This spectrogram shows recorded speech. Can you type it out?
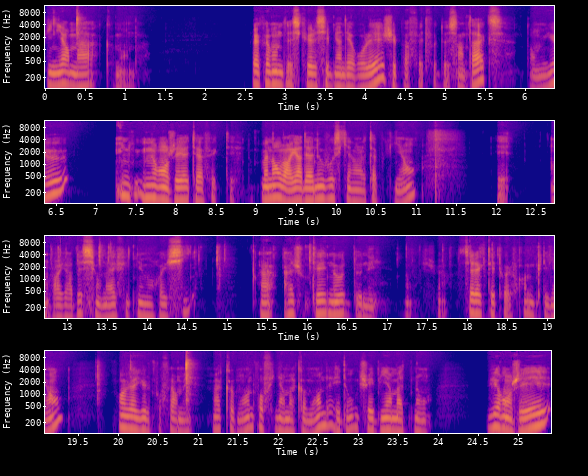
finir ma commande. La commande SQL s'est bien déroulée, je n'ai pas fait de faute de syntaxe, tant mieux. Une, rangée a été affectée. maintenant, on va regarder à nouveau ce qu'il y a dans la table client. Et on va regarder si on a effectivement réussi à ajouter nos données. je vais select étoile from client, point virgule pour fermer ma commande, pour finir ma commande. Et donc, j'ai bien maintenant 8 rangées,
